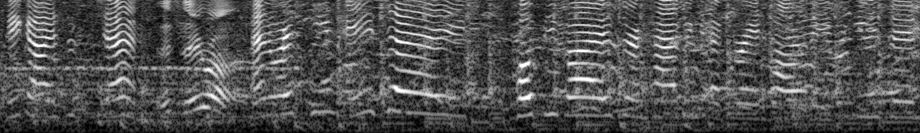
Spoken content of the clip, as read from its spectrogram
Hey guys, it's Jen. This is Aaron. And we're Team AJ. Hope you guys are having a great holiday season.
